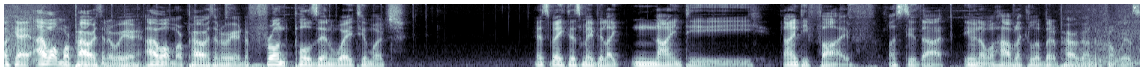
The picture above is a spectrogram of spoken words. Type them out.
Okay, I want more power to the rear. I want more power to the rear. The front pulls in way too much. Let's make this maybe like 90, 95. Let's do that. Even though we'll have like a little bit of power going to the front wheels.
